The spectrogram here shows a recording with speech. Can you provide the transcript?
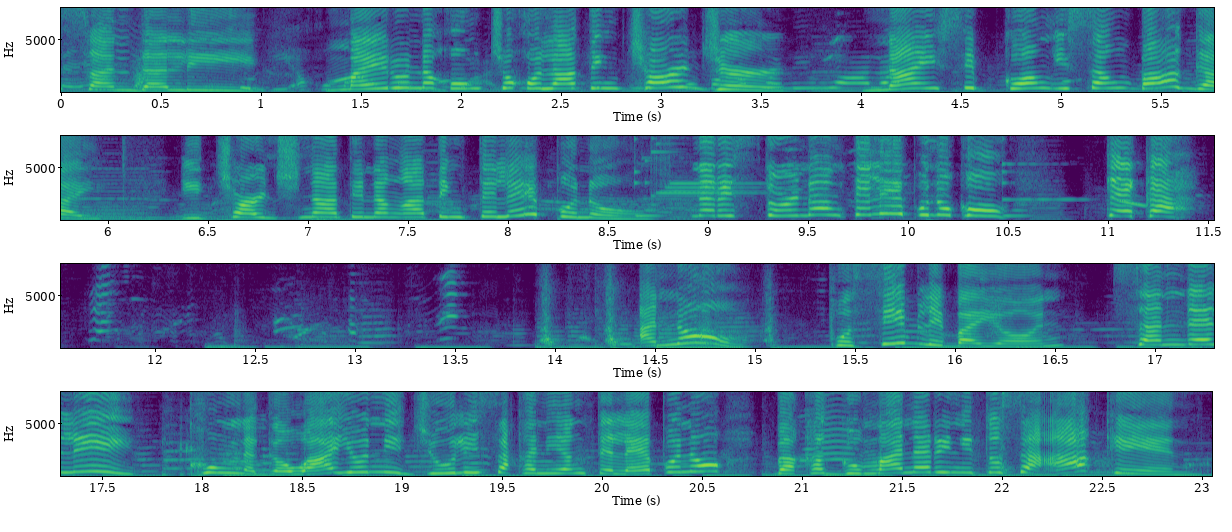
Sandali. Mayroon akong tsokolating charger. Naisip ko ang isang bagay. I-charge natin ang ating telepono. Na-restore na ang telepono ko. Teka! Ano? Posible ba yon? Sandali! Kung nagawa yun ni Julie sa kaniyang telepono, baka gumana rin ito sa akin.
